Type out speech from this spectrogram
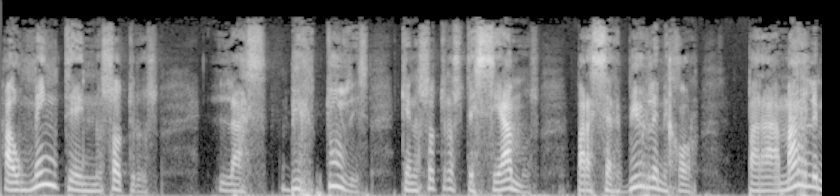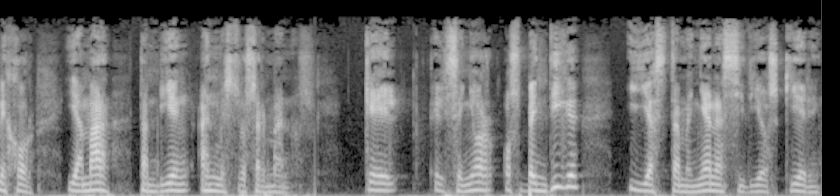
aumente en nosotros las virtudes que nosotros deseamos para servirle mejor, para amarle mejor y amar también a nuestros hermanos. Que el, el Señor os bendiga y hasta mañana si Dios quiere.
